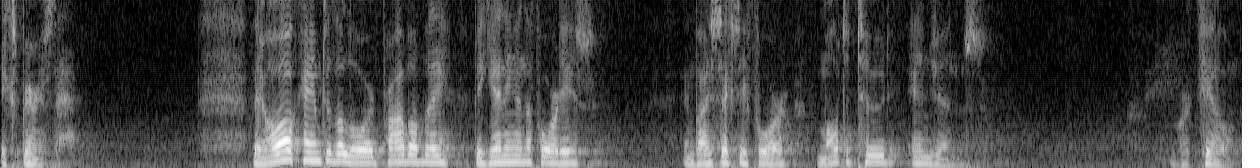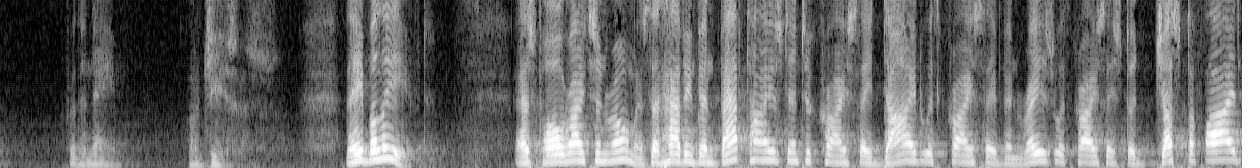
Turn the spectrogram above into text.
experienced that. They all came to the Lord probably beginning in the 40s, and by 64, multitude ingens were killed for the name of Jesus. They believed, as Paul writes in Romans, that having been baptized into Christ, they died with Christ, they've been raised with Christ, they stood justified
